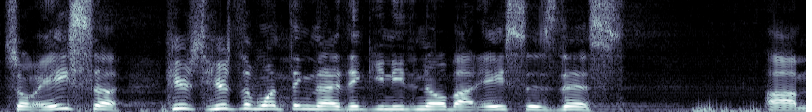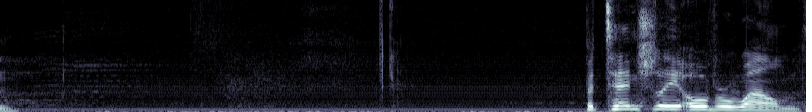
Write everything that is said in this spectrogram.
So Asa, here's, here's the one thing that I think you need to know about Asa is this. Um, potentially overwhelmed.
